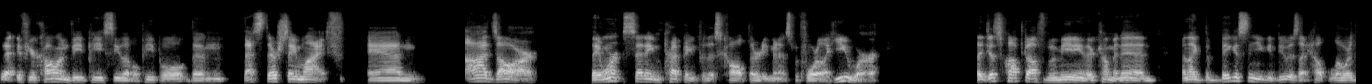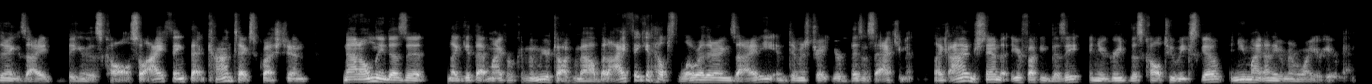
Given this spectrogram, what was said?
yeah. If you're calling VP C level people, then that's their same life. And odds are they weren't setting prepping for this call 30 minutes before like you were. They just hopped off of a meeting, they're coming in. And like the biggest thing you can do is like help lower their anxiety at the beginning of this call. So I think that context question, not only does it like get that micro commitment you're talking about, but I think it helps lower their anxiety and demonstrate your business acumen. Like I understand that you're fucking busy and you agreed to this call two weeks ago and you might not even remember why you're here, man.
